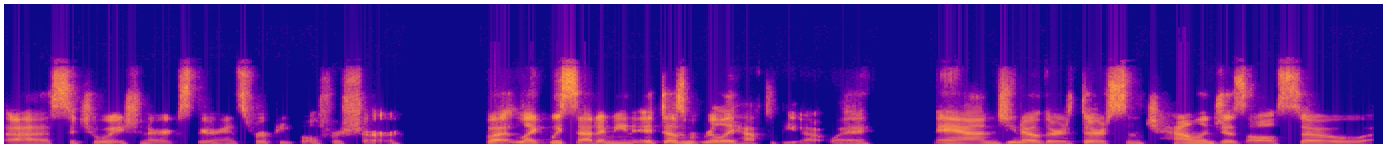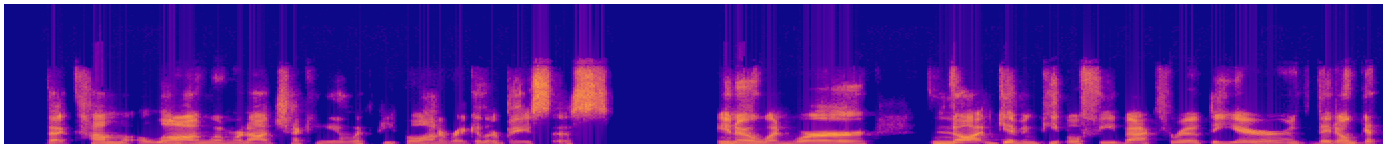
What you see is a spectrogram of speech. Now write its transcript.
uh, situation or experience for people for sure. But like we said, I mean, it doesn't really have to be that way. And, you know, there's, there's some challenges also that come along when we're not checking in with people on a regular basis you know, when we're not giving people feedback throughout the year, they don't get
